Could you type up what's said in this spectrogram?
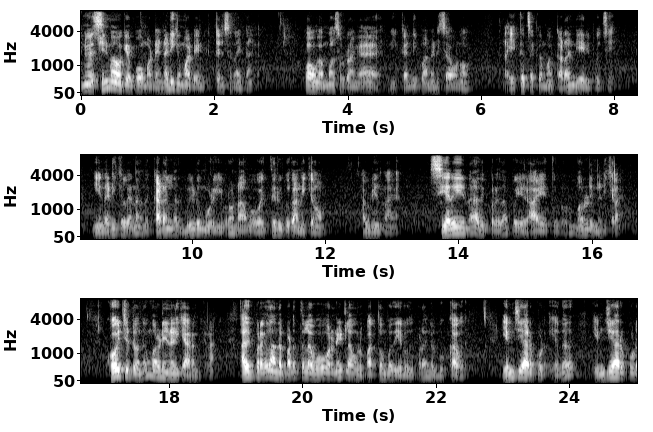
இனிமேல் சினிமாவுக்கே போக மாட்டேன் நடிக்க மாட்டேன் டென்ஷன் ஆகிட்டாங்க அப்போ அவங்க அம்மா சொல்கிறாங்க நீ கண்டிப்பாக நடித்தாகணும் நான் எக்கச்சக்கமாக கடன் ஏறி போச்சு. நீ நடிக்கலைன்னா அந்த கடனில் வீடு மூழ்கிவிடும் நாம் தெருக்கு தான் நிற்கணும் அப்படின்றாங்க. சிறையில் அதுக்கு பிறகு தான் போய் ஆயத்தூர் மறுபடியும் நடிக்கிறாங்க. கோச்சிட்டு வந்தவங்க மறுபடியும் நடிக்க ஆரம்பிக்கிறாங்க. அதுக்கு பிறகு தான் அந்த படத்தில் ஒவ்வொரு நைட்டில் அவங்களுக்கு பத்தொம்பது இருபது படங்கள் புக் ஆகுது. எம்ஜிஆர் கூட ஏதோ எம்ஜிஆர் கூட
